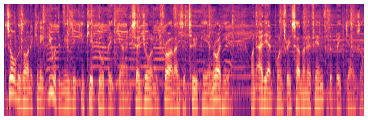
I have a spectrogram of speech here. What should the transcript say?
It's all designed to connect you with the music and keep your beat going. So join me Fridays at 2 pm right here on 88.3 Southern FM for The Beat Goes On.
